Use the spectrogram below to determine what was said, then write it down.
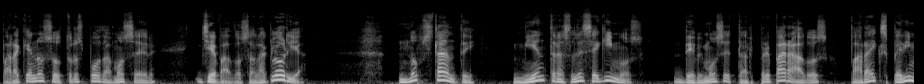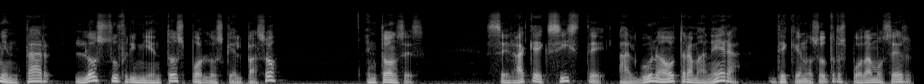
para que nosotros podamos ser llevados a la gloria. No obstante, mientras le seguimos, debemos estar preparados para experimentar los sufrimientos por los que él pasó. Entonces, ¿será que existe alguna otra manera de que nosotros podamos ser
